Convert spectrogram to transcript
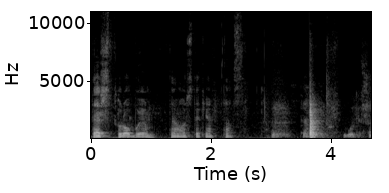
Теж спробуємо. Та ось таке таз. Так, буде що.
